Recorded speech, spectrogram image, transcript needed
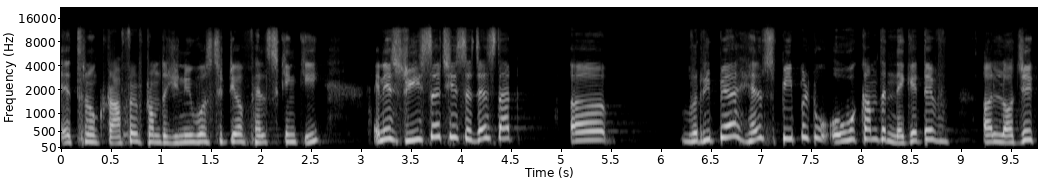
ethnographer from the University of Helsinki. In his research, he suggests that uh, repair helps people to overcome the negative uh, logic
